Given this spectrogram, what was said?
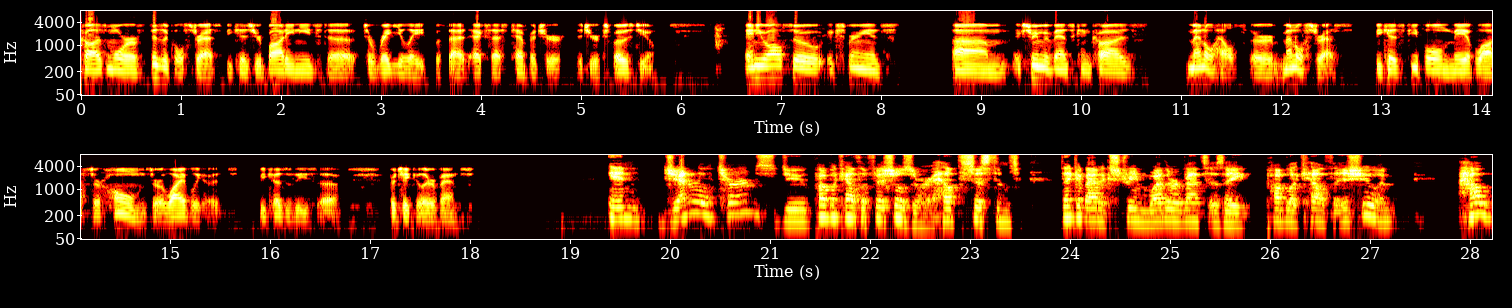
cause more physical stress because your body needs to, to regulate with that excess temperature that you're exposed to. And you also experience um, extreme events can cause mental health or mental stress because people may have lost their homes or livelihoods because of these uh, particular events. In general terms, do public health officials or health systems think about extreme weather events as a public health issue? And how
